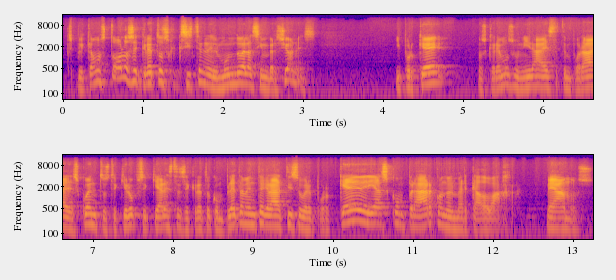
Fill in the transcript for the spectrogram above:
explicamos todos los secretos que existen en el mundo de las inversiones. ¿Y por qué nos queremos unir a esta temporada de descuentos? Te quiero obsequiar este secreto completamente gratis sobre por qué deberías comprar cuando el mercado baja. Veamos.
